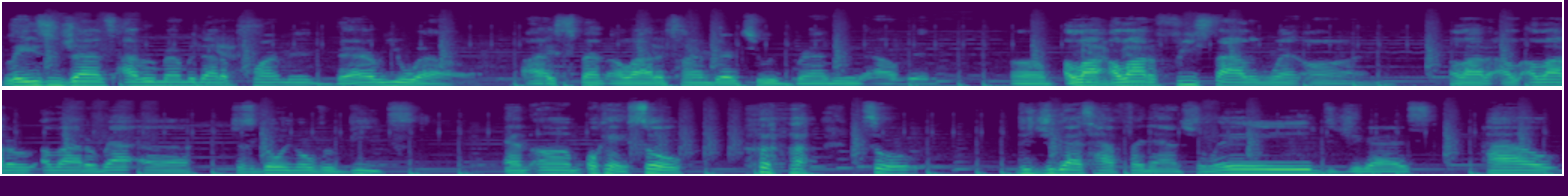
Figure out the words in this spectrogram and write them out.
Ladies and gents, I remember that Yes. apartment very well. I spent a lot of time there too with Brandon and Alvin. Um, a lot, Yeah, a lot of freestyling went on. A lot of, a, a lot of, a lot of rap, uh, just going over beats. And um, okay, so, so, did you guys have financial aid? Did you guys how,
